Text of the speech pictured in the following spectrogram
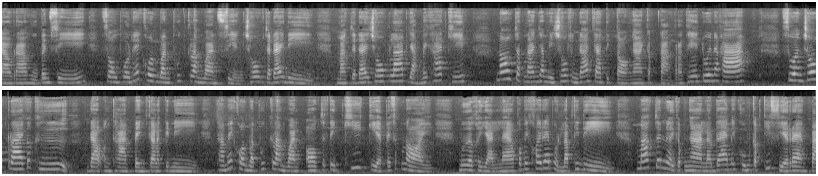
ดาวราหูเป็นสี ส่งผลให้คนวันพุธกลางวันเสี่ยงโชคจะได้ดี มักจะได้โชคลาภอย่างไม่คาดคิด นอกจากนั้นยังมีโชคทางด้านการติดต่องานกับต่างประเทศด้วยนะคะ ส่วนโชคร้ายก็คือ ดาวอังคารเป็นกาลกินีทำให้คนวันพุธกลางวันออกจะติดขี้เกียจไปสักหน่อย เมื่อขยันแล้วก็ไม่ค่อยได้ผลลัพธ์ที่ดี มักจะเหนื่อยกับงานแล้วได้ไม่คุ้มกับที่เสียแรงไป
